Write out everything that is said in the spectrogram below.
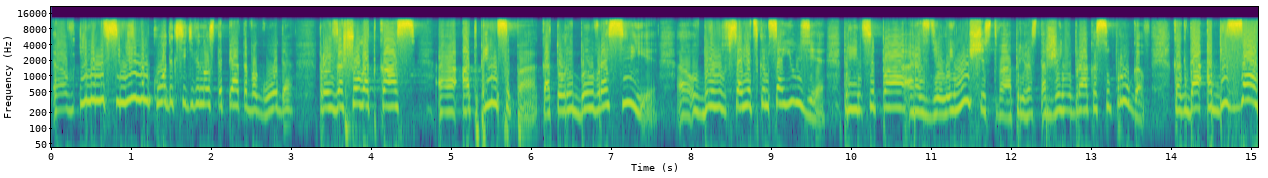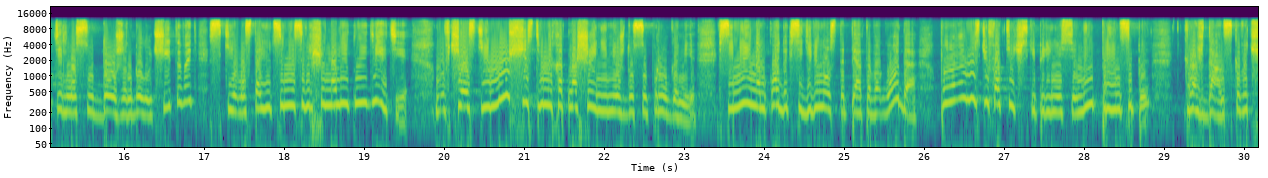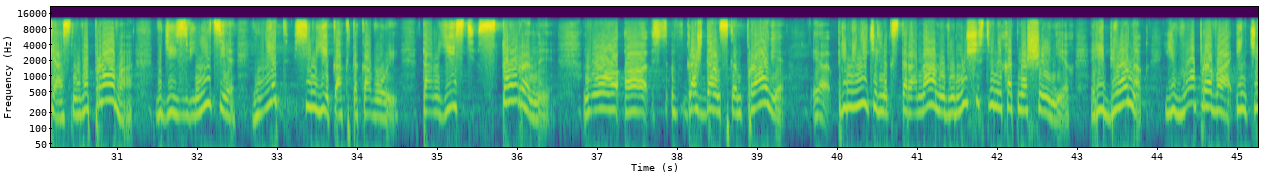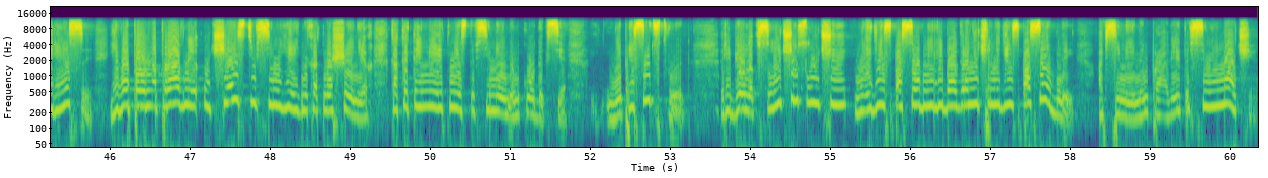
Э, именно в Семейном кодексе 95 -го года произошел отказ э, от принципа, который был в России, э, был в Советском Союзе, принципа раздела имущества при расторжении брака супругов, когда обязательно суд должен был учитывать, с кем остаются несовершеннолетние дети. Но в части имущественных отношений между супругами в Семейном кодексе 95 -го года полностью фактически перенесены принципы гражданского частного права, где, извините, нет семьи как таковой, там есть стороны, но э, в гражданском праве применительно к сторонам и в имущественных отношениях ребенок, его права, интересы, его полноправное участие в семейных отношениях, как это имеет место в Семейном кодексе, не присутствует. Ребенок в лучшем случае недееспособный, либо ограниченно дееспособный, а в семейном праве это все иначе.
